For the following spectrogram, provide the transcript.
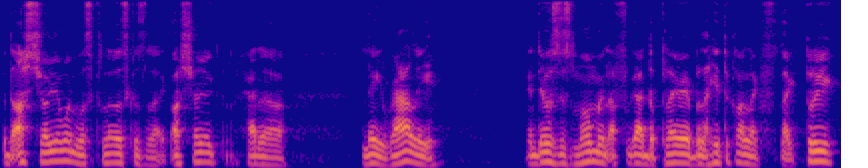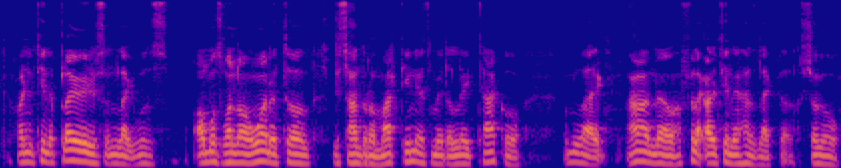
but the Australia one was close because like Australia had a late rally, and there was this moment I forgot the player, but like he took on like like three Argentina players and like was almost one on one until Lisandro Martinez made a late tackle. I'm like I don't know. I feel like Argentina has like a struggle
